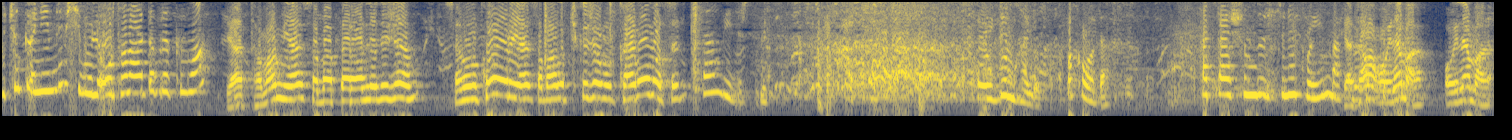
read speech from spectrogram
Bu çok önemli bir şey böyle ortalarda bırakılmaz. Ya tamam ya, sabah ben halledeceğim. Sen onu koy oraya, sabah alıp çıkacağım, o kaybolmasın. Sen bilirsin. Koydum Haluk. Bak orada. Hatta şunu da üstüne koyayım bak. Ya böyle. tamam oynama, oynama.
